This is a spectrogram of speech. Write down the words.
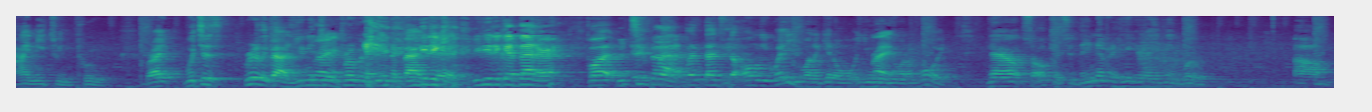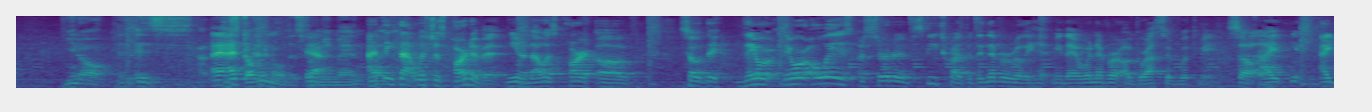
I need to improve, right? Which is really bad. You need to improve and being a bad you, need to get, you need to get better. But You're too but- bad. But, that's the only way you want to get a you, Right. you want to avoid. Now, so okay, so they never hit you anything. But um, you know, it, it's I- I- discovering all this for yeah. me, man. I Like, think that was just part of it. You know, that was part of. So they they were they were always assertive speech wise, but they never really hit me. They were never aggressive with me. So Okay. I I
